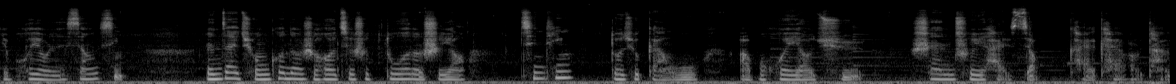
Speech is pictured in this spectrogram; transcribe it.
也不会有人相信。人在穷困的时候，其实多的是要倾听，多去感悟，而不会要去山吹海啸、侃侃而谈。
